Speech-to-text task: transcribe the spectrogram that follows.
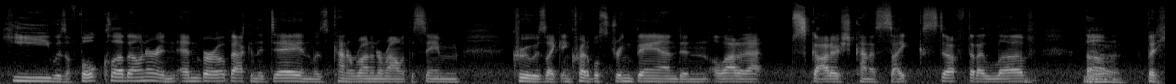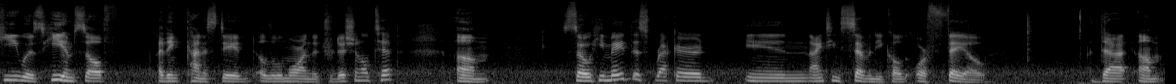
he was a folk club owner in Edinburgh back in the day and was kind of running around with the same crew as like Incredible String Band and a lot of that Scottish kind of psych stuff that I love. Yeah. Um, but he was he himself, I think, kind of stayed a little more on the traditional tip. Um, so he made this record in 1970 called Orfeo. That um,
